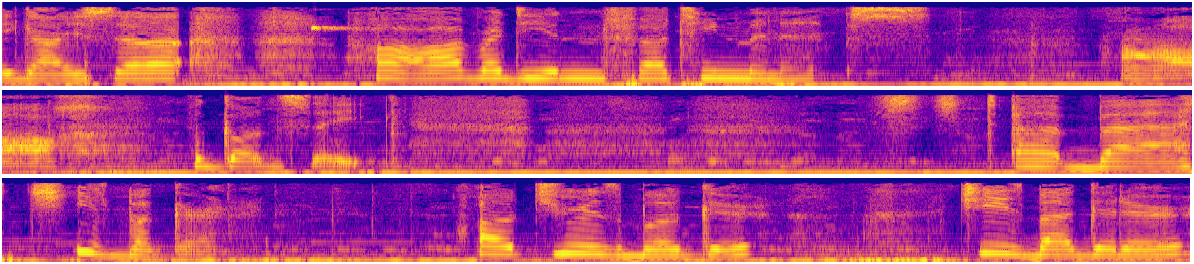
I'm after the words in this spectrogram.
Okay, guys. Uh, ah, ready in 13 minutes. Ah, for God's sake. Uh, bear, cheeseburger. Oh, cheeseburger. Cheeseburger.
